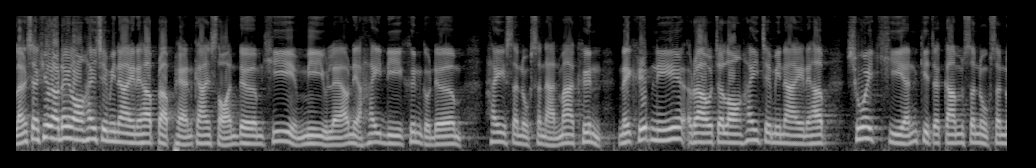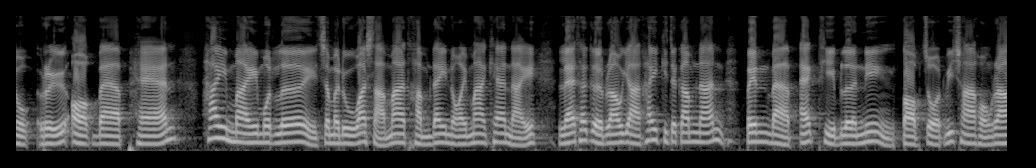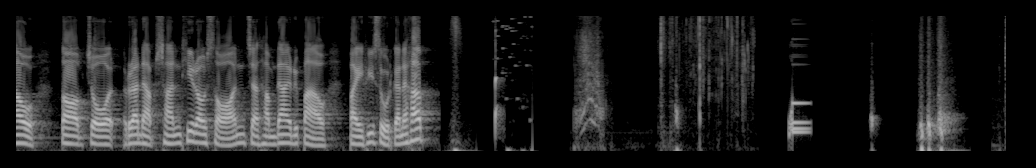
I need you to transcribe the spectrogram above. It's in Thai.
หลังจากที่เราได้ลองให้ Gemini นะครับปรับแผนการสอนเดิมที่มีอยู่แล้วเนี่ยให้ดีขึ้นกว่าเดิม ให้สนุกสนานมากขึ้น ในคลิปนี้เราจะลองให้ Gemini นะครับช่วยเขียนกิจกรรมสนุกสนุกๆหรือออกแบบแผนให้ใหม่หมดเลย จะมาดูว่าสามารถทำได้น้อยมากแค่ไหน และถ้าเกิดเราอยากให้กิจกรรมนั้นเป็นแบบ active learning ตอบโจทย์วิชาของเรา ตอบโจทย์ระดับชั้นที่เราสอนจะทำได้หรือเปล่าไปพิสูจน์กันนะครับ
